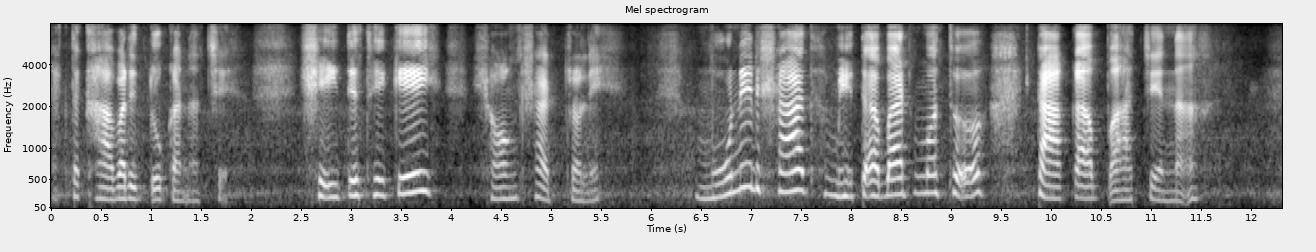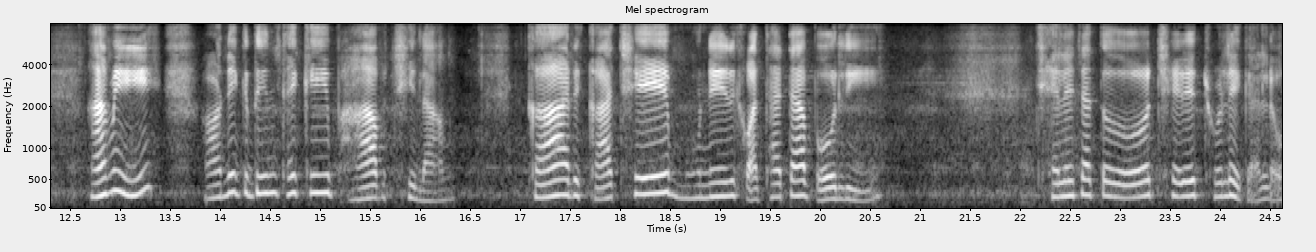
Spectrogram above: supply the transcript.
একটা খাবারের দোকান আছে। সেইটে থেকেই সংসার চলে। মনের স্বাদ মেটাবার মতো টাকা বাঁচে না। আমি অনেক দিন থেকেই ভাবছিলাম, কার কাছে মনের কথাটা বলি? ছেলেটা তো ছেড়ে চলে গেল।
